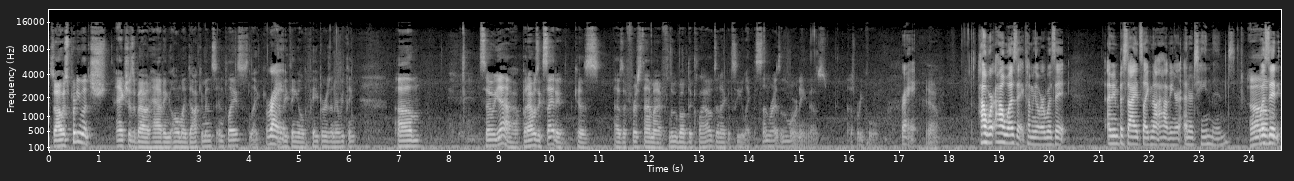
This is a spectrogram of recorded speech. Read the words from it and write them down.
So I was pretty much anxious about having all my documents in place, like Right. everything, all the papers and everything. Um. So yeah, but I was excited because that was the first time I flew above the clouds and I could see like the sunrise in the morning. That was that was pretty cool. Right. Yeah. How were how was it coming over? Was it I mean besides like not having your entertainment, was Um, it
